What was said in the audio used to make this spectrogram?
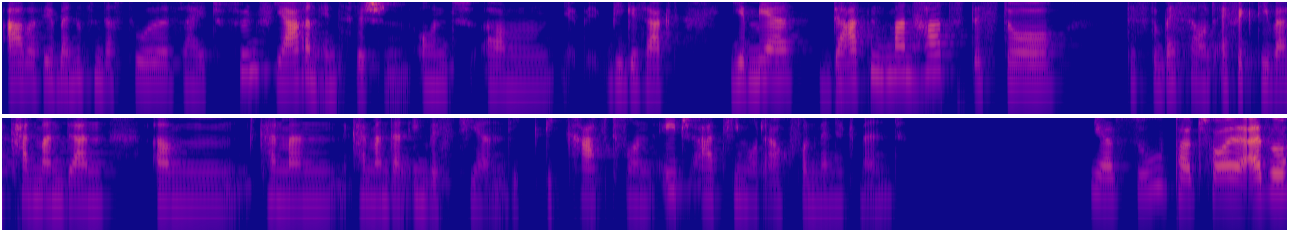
aber wir benutzen das Tool seit fünf Jahren inzwischen. Und ähm, wie gesagt, je mehr Daten man hat, desto desto besser und effektiver kann man dann ähm, kann, man, kann man dann investieren. Die, die Kraft von HR-Team oder auch von Management. Ja, super toll. Also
